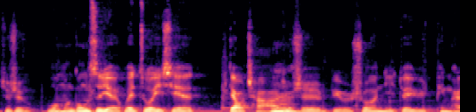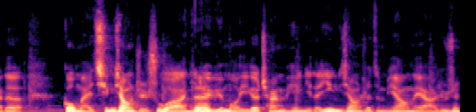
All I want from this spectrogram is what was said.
就是我们公司也会做一些调查，就是比如说你对于品牌的。购买倾向指数啊，你对于某一个产品你的印象是怎么样的呀？就是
